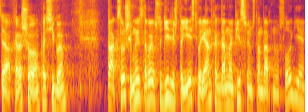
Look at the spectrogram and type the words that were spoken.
Так, хорошо, спасибо. Так, слушай, мы с тобой обсудили, что есть вариант, когда мы описываем стандартные услуги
